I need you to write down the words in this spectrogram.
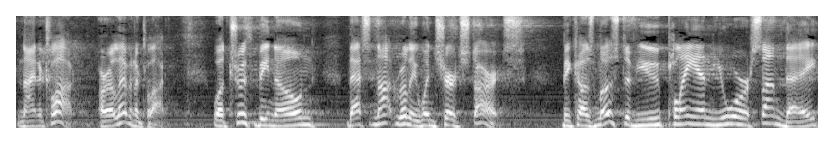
9 o'clock or 11 o'clock. Well, truth be known, that's not really when church starts because most of you plan your Sunday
